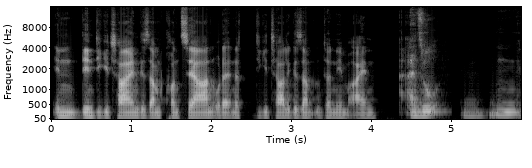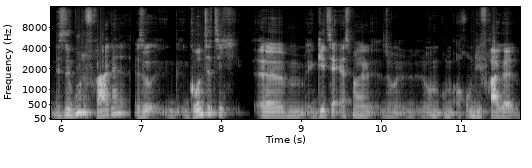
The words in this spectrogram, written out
in den digitalen Gesamtkonzern oder in das digitale Gesamtunternehmen ein? Also, das ist eine gute Frage. Also grundsätzlich ähm, geht es ja erstmal so um, um, auch um die Frage,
